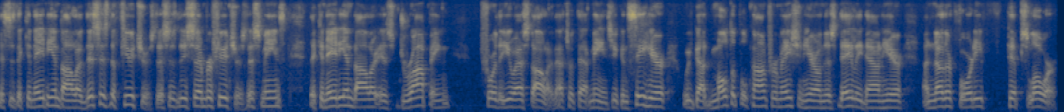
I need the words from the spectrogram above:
This is the Canadian dollar. This is the futures. This is December futures. This means the Canadian dollar is dropping for the US dollar. That's what that means. You can see here we've got multiple confirmation here on this daily down here, another 40 pips lower.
